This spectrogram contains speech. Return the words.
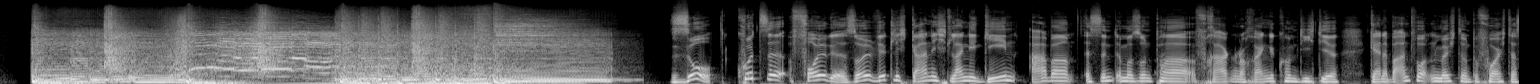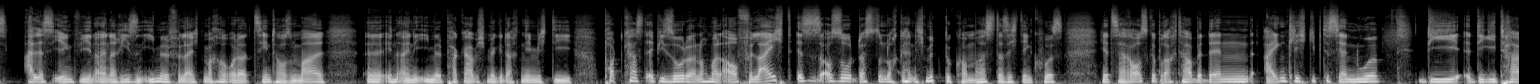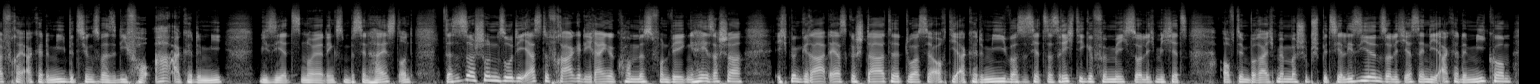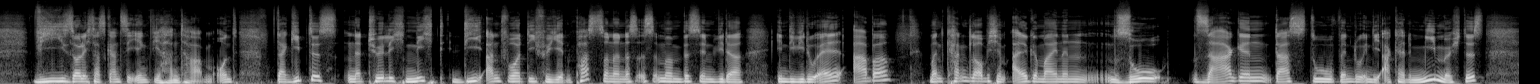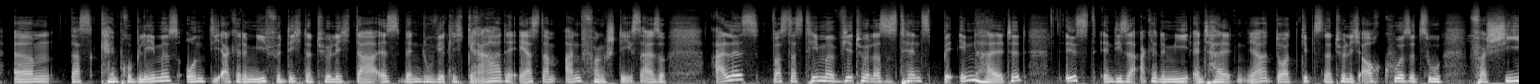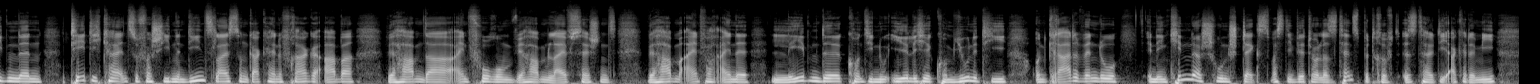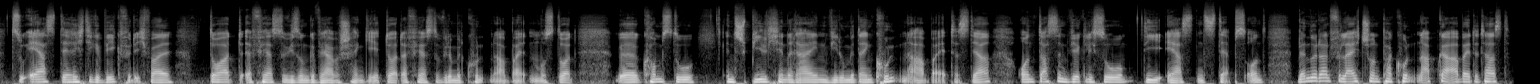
So, kurze Folge, soll wirklich gar nicht lange gehen, aber es sind immer so ein paar Fragen noch reingekommen, die ich dir gerne beantworten möchte. Und bevor ich das alles irgendwie in einer riesen E-Mail vielleicht mache oder 10.000 Mal äh, in eine E-Mail packe, habe ich mir gedacht, nehme ich die Podcast-Episode nochmal auf. Vielleicht ist es auch so, dass du noch gar nicht mitbekommen hast, dass ich den Kurs jetzt herausgebracht habe, denn eigentlich gibt es ja nur die Digitalfreie Akademie beziehungsweise die VA-Akademie, wie sie jetzt neuerdings ein bisschen heißt. Und das ist ja schon so die erste Frage, die reingekommen gekommen ist, von wegen, hey Sascha, ich bin gerade erst gestartet, du hast ja auch die Akademie, was ist jetzt das Richtige für mich? Soll ich mich jetzt auf den Bereich Membership spezialisieren? Soll ich erst in die Akademie kommen? Wie soll ich das Ganze irgendwie handhaben? Und da gibt es natürlich nicht die Antwort, die für jeden passt, sondern das ist immer ein bisschen wieder individuell, aber man kann, glaube ich, im Allgemeinen so sagen, dass du, wenn du in die Akademie möchtest, ähm, das kein Problem ist und die Akademie für dich natürlich da ist, wenn du wirklich gerade erst am Anfang stehst. Also alles, was das Thema virtuelle Assistenz beinhaltet, ist in dieser Akademie enthalten. Ja, dort gibt es natürlich auch Kurse zu verschiedenen Tätigkeiten, zu verschiedenen Dienstleistungen, gar keine Frage. Aber wir haben da ein Forum, wir haben Live-Sessions, wir haben einfach eine lebende, kontinuierliche Community. Und gerade wenn du in den Kinderschuhen steckst, was die virtuelle Assistenz betrifft, ist halt die Akademie zuerst der richtige Weg für dich, weil dort erfährst du, wie so ein Gewerbeschein geht, dort erfährst du, wie du mit Kunden arbeiten musst, dort äh, kommst du ins Spielchen rein, wie du mit deinen Kunden arbeitest, ja. Und das sind wirklich so die ersten Steps. Und wenn du dann vielleicht schon ein paar Kunden abgearbeitet hast,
